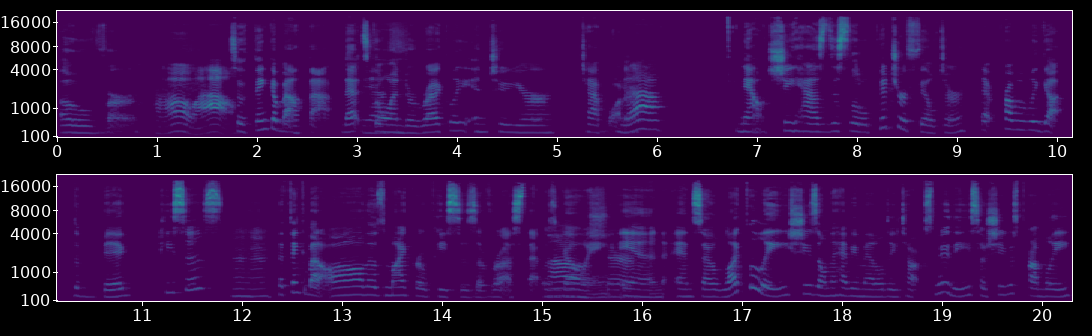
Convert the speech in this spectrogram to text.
over. oh wow So think about that. That's going directly into your tap water. yeah Now, she has this little pitcher filter that probably got the big pieces, mm-hmm. but think about all those micro pieces of rust that was Oh, going sure. in. And so, luckily, she's on the heavy metal detox smoothie. So, she was probably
